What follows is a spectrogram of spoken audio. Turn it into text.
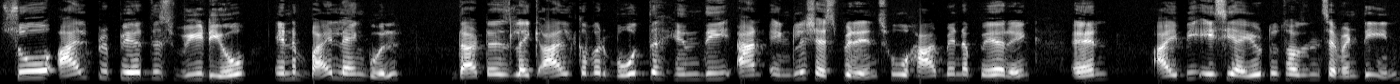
So I'll prepare this video in a bilingual that is like I'll cover both the Hindi and English aspirants who have been appearing in IBACIO 2017.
